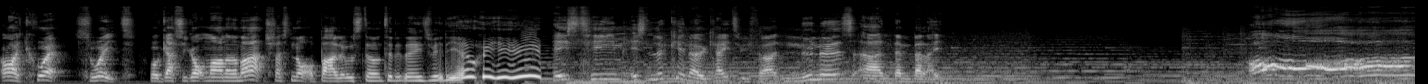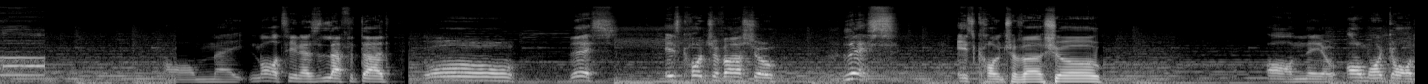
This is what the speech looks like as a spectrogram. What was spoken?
I quit. Sweet. Well, guess he got man of the match. That's not a bad little start to today's video. His team is looking okay, to be fair. Nunes and Dembele. Mate. Martinez left for dead. Oh, this is controversial. This is controversial. Oh, Neil. Oh, my God.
